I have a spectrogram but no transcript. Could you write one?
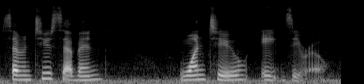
727 1280.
